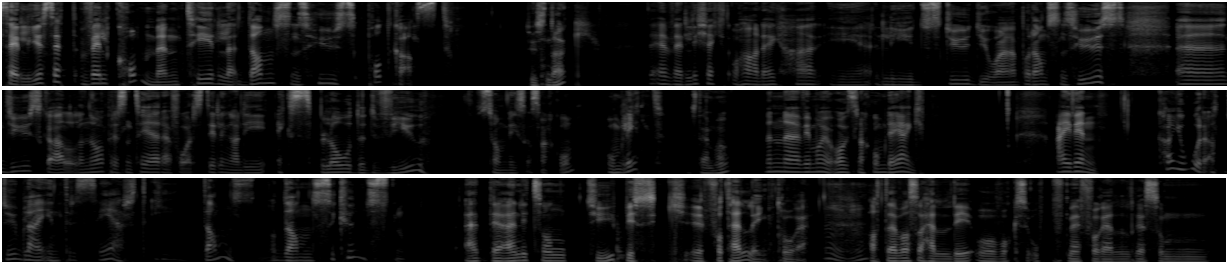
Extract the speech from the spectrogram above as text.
Seljeseth, velkommen til Dansens Hus podkast. Tusen takk. Det er veldig kjekt å ha deg her i lydstudioet på Dansens Hus. Eh, du skal nå presentere forestillinga di Exploded View, som vi skal snakke om om litt. Det stemmer. Men eh, vi må jo òg snakke om deg. Eivind, hva gjorde at du ble interessert i dansen og dansekunsten? Det er en litt sånn typisk eh, fortelling, tror jeg. Mm. At jeg var så heldig å vokse opp med foreldre som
